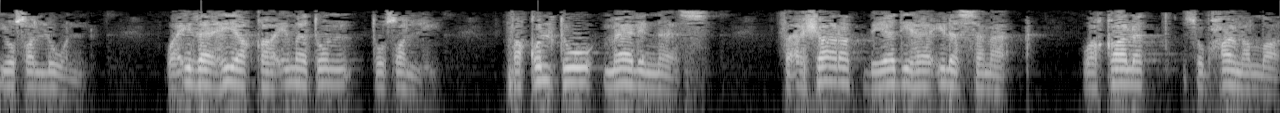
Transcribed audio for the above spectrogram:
يصلون وإذا هي قائمة تصلي. فقلت ما للناس؟ فأشارت بيدها إلى السماء وقالت سبحان الله.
